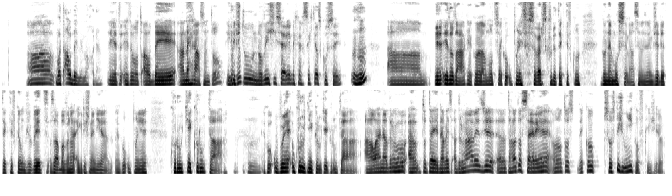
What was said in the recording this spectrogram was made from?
A Od Alby mimochodem. je, to, je to od Alby a nehrál jsem to, i když Mhm. tu novější sérii bych asi chtěl zkusit. Mhm. A je, je to tak, jako já moc jako úplně tu severskou detektivku jako nemusím. Já si myslím, že detektivka může být zábavná, i když není jako úplně krutě krutá. Hmm. Jako úplně ukrutně krutě krutá. Ale na druhou, a to, to je jedna věc. A druhá věc, že eh, tahle ta série, ono to jako jsou spíš únikovky, že jo?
